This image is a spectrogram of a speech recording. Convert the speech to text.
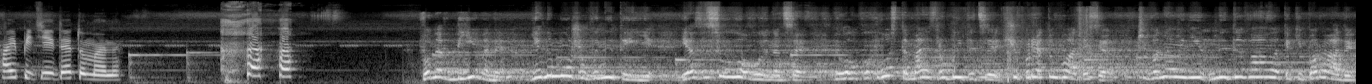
Хай підійде до мене. Вона вб'є мене. Я не можу винити її. Я заслуговую на це. І голкохвоста має зробити це, щоб порятуватися. Чи вона мені не давала такі поради?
